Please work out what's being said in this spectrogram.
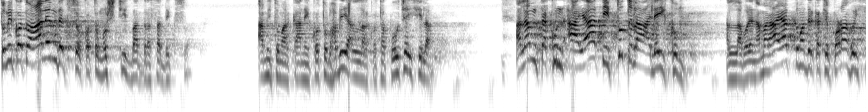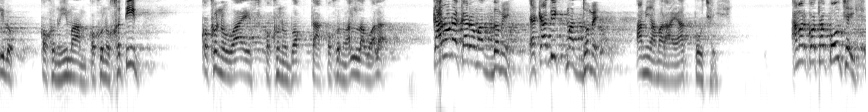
তুমি কত আলেম দেখছ, কত মসজিদ, মাদ্রাসা দেখছ। আমি তোমার কানে কতভাবে আল্লাহর কথা পৌঁছাইছিলাম। আলাম তাকুন আয়াতি তুতলা আলাইকুম। আল্লাহ বলেন, আমার আয়াত তোমাদের কাছে পড়া হয়েছিল কখনো ইমাম, কখনো খতিব, কখনো ওয়াইস কখনো বক্তা, কখনো আল্লাহওয়ালা। কারও না কারও মাধ্যমে, একাধিক মাধ্যমে আমি আমার আয়াত পৌঁছাইছি। আমার কথা পৌঁছাইছে।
